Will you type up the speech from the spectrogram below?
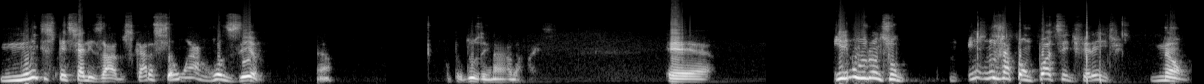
muito especializado. Os caras são arrozeiro não produzem nada mais. É, e no Rio Grande do Sul, no Japão pode ser diferente? Não.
